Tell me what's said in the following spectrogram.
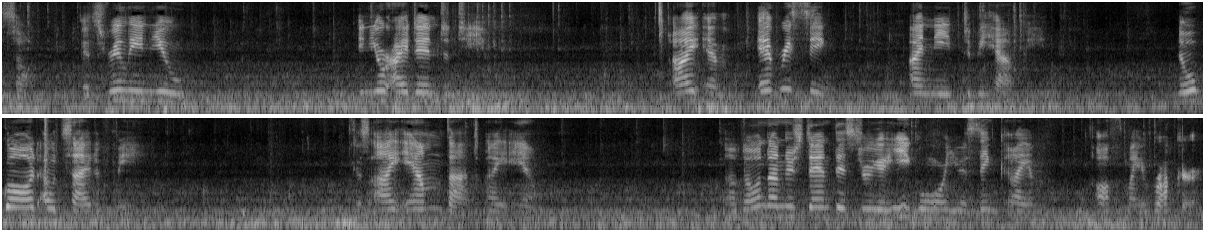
So it's really in you, in your identity. I am everything I need to be happy. No God outside of me because I am that I am. Now, don't understand this through your ego or you think I am off my rocker.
